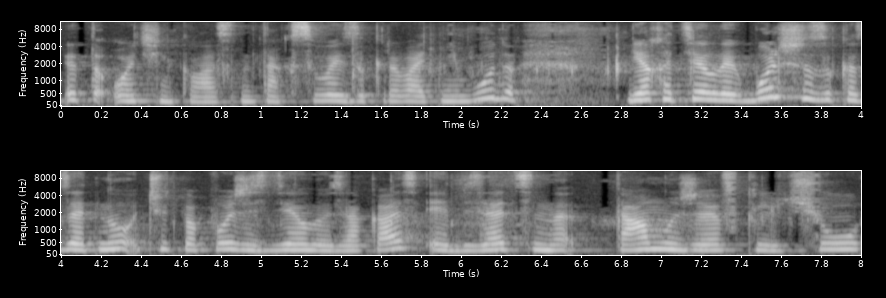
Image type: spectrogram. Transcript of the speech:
Это очень классно. Так свой закрывать не буду. Я хотела их больше заказать но чуть попозже сделаю заказ и обязательно там уже включу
